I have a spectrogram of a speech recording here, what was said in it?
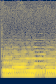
Música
